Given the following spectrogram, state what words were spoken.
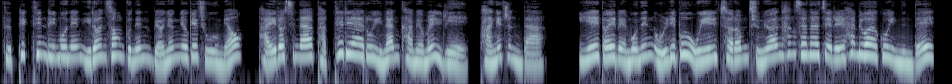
펙틴, 리모넨 이런 성분은 면역력에 좋으며 바이러스나 박테리아로 인한 감염을 예방해준다. 이에 더해 레몬은 올리브 오일처럼 중요한 항산화제를 함유하고 있는데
